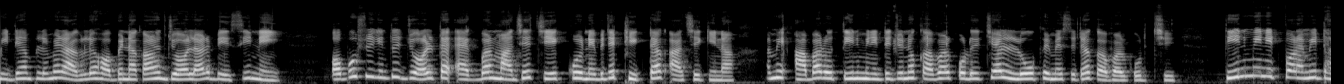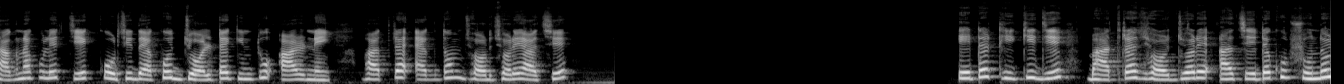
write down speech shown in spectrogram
মিডিয়াম ফ্লেমে রাখলে হবে না কারণ জল আর বেশি নেই। অবশ্যই কিন্তু জলটা একবার মাঝে চেক করে নেবে যে ঠিকঠাক আছে কি না আমি আবারও তিন মিনিটের জন্য কভার করে দিচ্ছি আর লো ফ্লেমে সেটা কভার করছি। তিন মিনিট পর আমি ঢাকনা খুলে চেক করছি, দেখো জলটা কিন্তু আর নেই। ভাতটা একদম ঝরঝরে আছে। এটা ঠিকই যে ভাতটা ঝরঝরে আছে, এটা খুব সুন্দর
